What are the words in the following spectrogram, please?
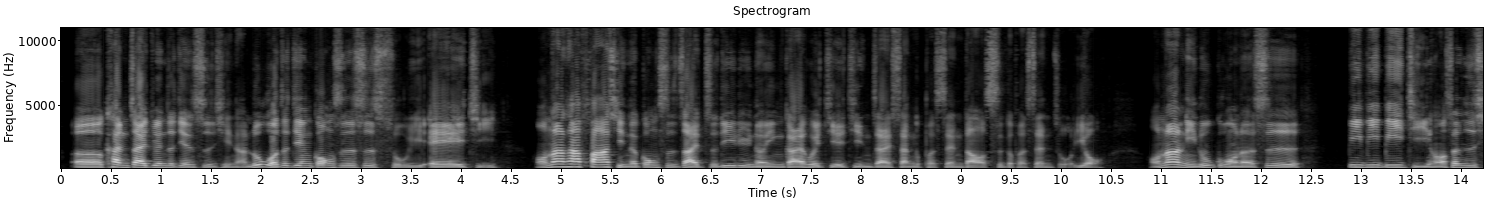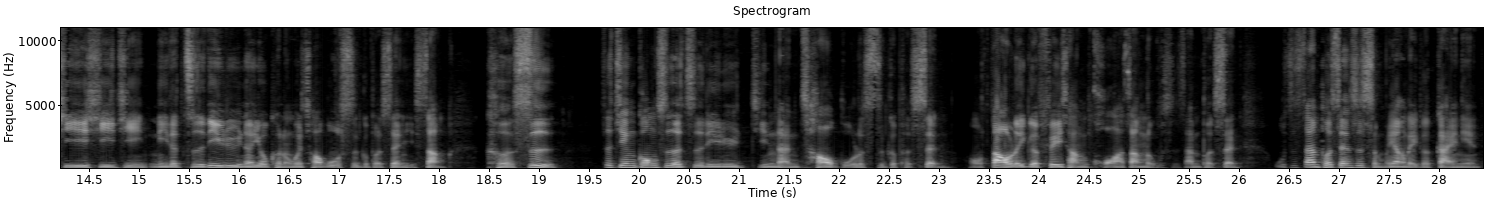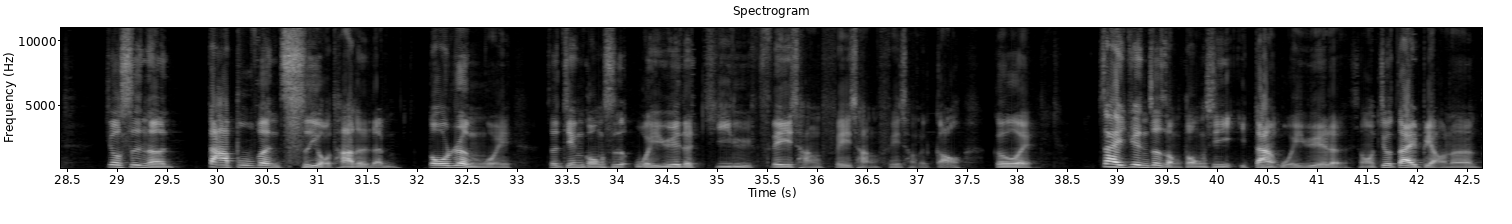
呃看债券这件事情呢，如果这间公司是属于 AA 级哦，那它发行的公司债值利率呢，应该会接近在三个 percent 到四个 percent 左右哦。那你如果呢是 B B B 级哦，甚至 C C C 级，你的值利率呢有可能会超过十个 percent 以上。可是这间公司的值利率竟然超过了十个 percent 哦，到了一个非常夸张的五十三 percent。五十三 percent 是什么样的一个概念？就是呢，大部分持有它的人都认为这间公司违约的几率非常非常非常的高。各位，债券这种东西一旦违约了哦，就代表呢。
